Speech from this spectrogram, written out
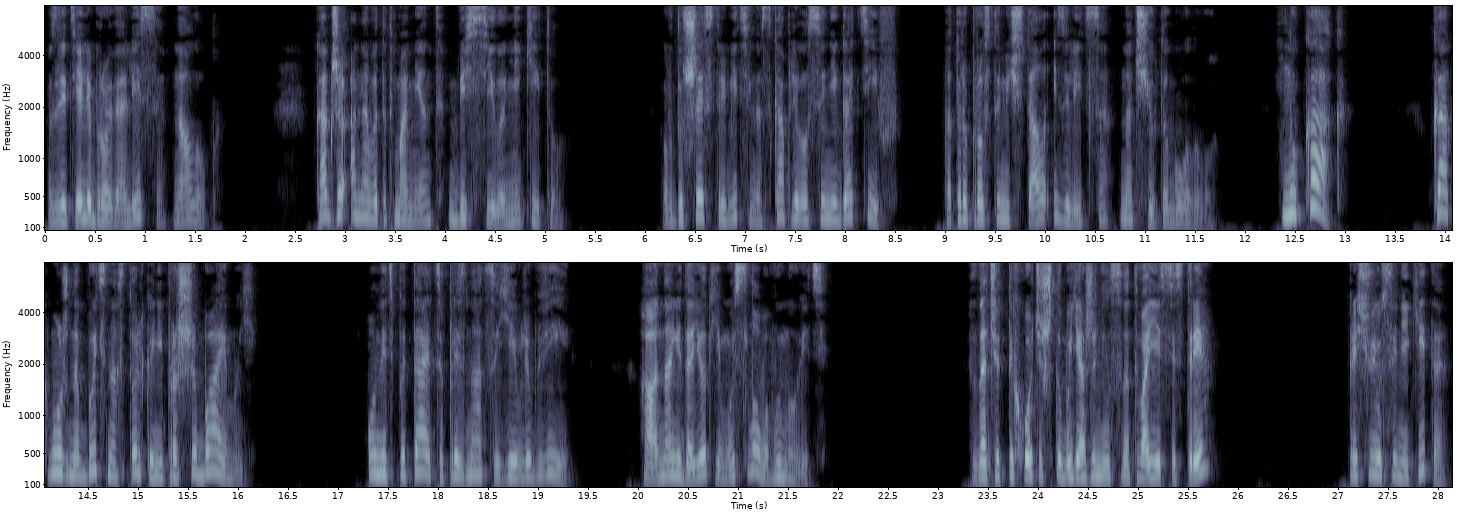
Взлетели брови Алисы на лоб. Как же она в этот момент бесила Никиту. В душе стремительно скапливался негатив, который просто мечтал излиться на чью-то голову. «Ну как? Как можно быть настолько непрошибаемой?» Он ведь пытается признаться ей в любви, а она не дает ему и слова вымолвить. «Значит, ты хочешь, чтобы я женился на твоей сестре?» Прищурился Никита,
